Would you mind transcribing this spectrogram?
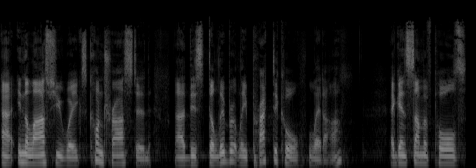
uh, in the last few weeks, contrasted uh, this deliberately practical letter against some of Paul's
